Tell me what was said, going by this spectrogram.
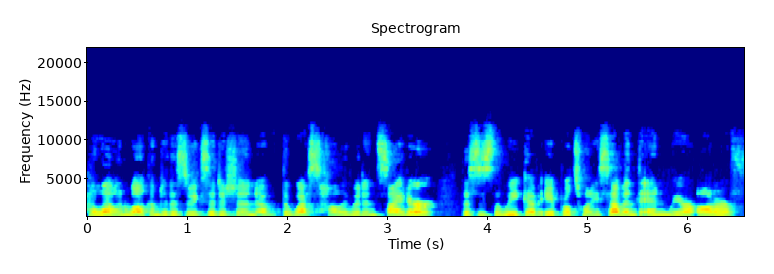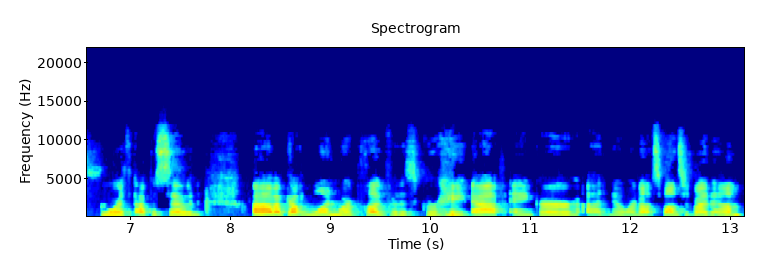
Hello, and welcome to this week's edition of the West Hollywood Insider. This is the week of April 27th, and we are on our fourth episode. Um, I've got one more plug for this great app, Anchor. Uh, no, we're not sponsored by them.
